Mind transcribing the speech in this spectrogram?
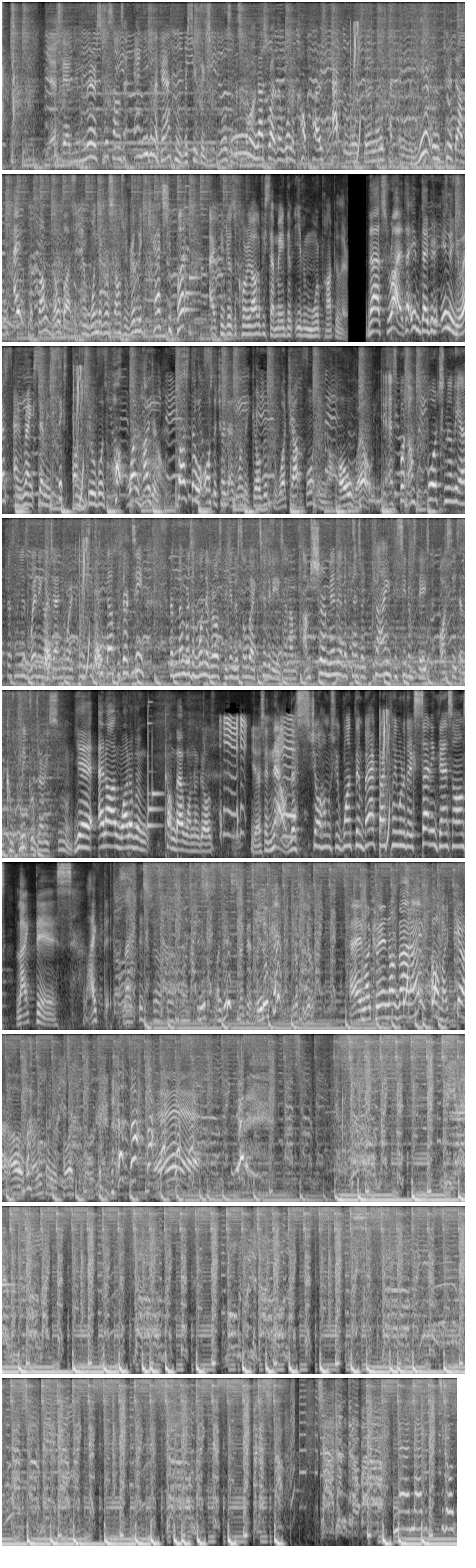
Had numerous hit songs, and even the dance move received the explosive Mm, response. that's right, they won a top prize at the World Ceremonies at the end of the year in 2008 with the song Nobody. and Wonder Girl songs were really catchy, but I think it was the choreographies that made them even more popular. That's right, they even debuted in the US and ranked 76 on the Billboard's Hot 100. Plus, they were also chosen as one of the girl groups to watch out for in the whole world. Yes, but unfortunately, after some years waiting on January 26, 2013, the members of Wonder Girls began their solo activities, and I'm, I'm sure many of the fans are dying to see them stage on stage as a complete group very soon. Yeah, and I'm one of them. Come back, Wonder Girls. Yes, and now let's show how much we want them back by playing one of their exciting dance songs like this. Like this. Like this, like This? Like this? Like this. 이렇게? 이렇게, 이렇게. Hey, my Korean not bad, eh? Oh my god. 어, 정선이 좋아했어. 예.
